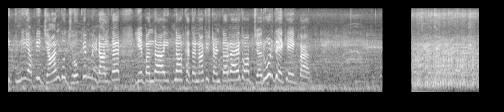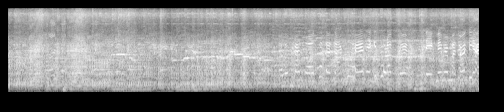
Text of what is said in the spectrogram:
इतनी अपनी जान को जोखिम में डालकर ये बंदा इतना खतरनाक स्टंट कर रहा है तो आप ज़रूर देखें एक बार। देखने में मज़ा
